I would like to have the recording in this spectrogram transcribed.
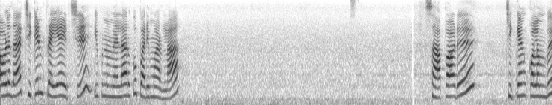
அவ்வளோதான் சிக்கன் ஃப்ரை ஆயிடுச்சு. இப்போ நம்ம எல்லாருக்கும் பரிமாறலாம். சாப்பாடு சிக்கன் குழம்பு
